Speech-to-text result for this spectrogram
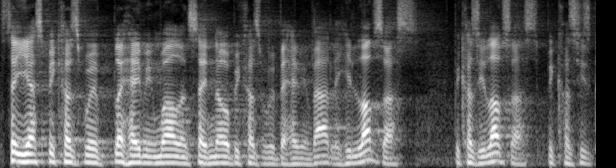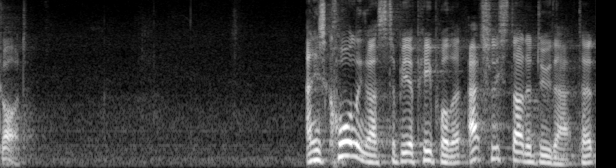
say yes because we're behaving well and say no because we're behaving badly. He loves us because he loves us because he's God. And he's calling us to be a people that actually start to do that, that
